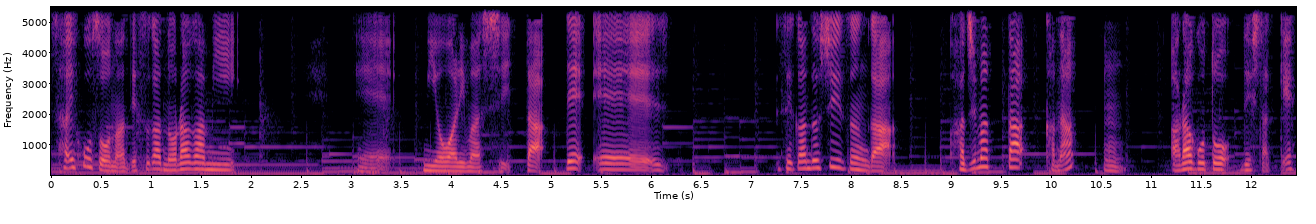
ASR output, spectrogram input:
再放送なんですが、野良神、えー、見終わりました。で、えー、セカンドシーズンが始まったかな？うん。あらごとでしたっけ？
